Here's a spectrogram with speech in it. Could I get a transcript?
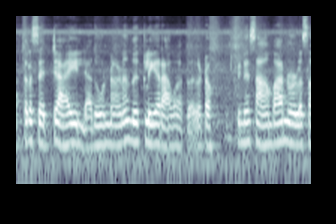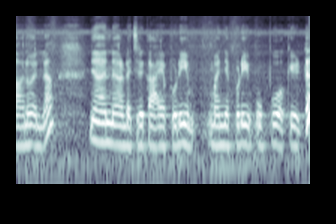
അത്ര സെറ്റ് ആയില്ല അതുകൊണ്ടാണ് ഇത് ക്ലിയർ ആവാത്തത് കേട്ടോ. പിന്നെ സാമ്പാറിനുള്ള സാധനമെല്ലാം ഞാൻ അവിടെ ഇച്ചിരി കായപ്പൊടിയും മഞ്ഞപ്പൊടിയും ഉപ്പും ഒക്കെ ഇട്ട്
